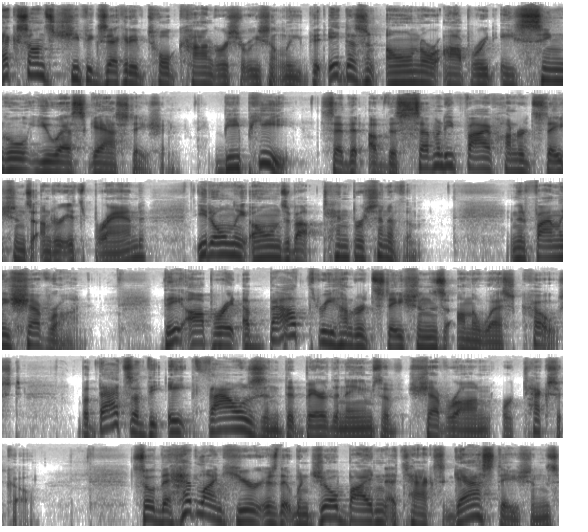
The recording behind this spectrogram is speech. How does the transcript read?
Exxon's chief executive told Congress recently that it doesn't own or operate a single U.S. gas station. BP said that of the 7,500 stations under its brand, it only owns about 10% of them. And then finally, Chevron. They operate about 300 stations on the West Coast, but that's of the 8,000 that bear the names of Chevron or Texaco. So the headline here is that when Joe Biden attacks gas stations,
